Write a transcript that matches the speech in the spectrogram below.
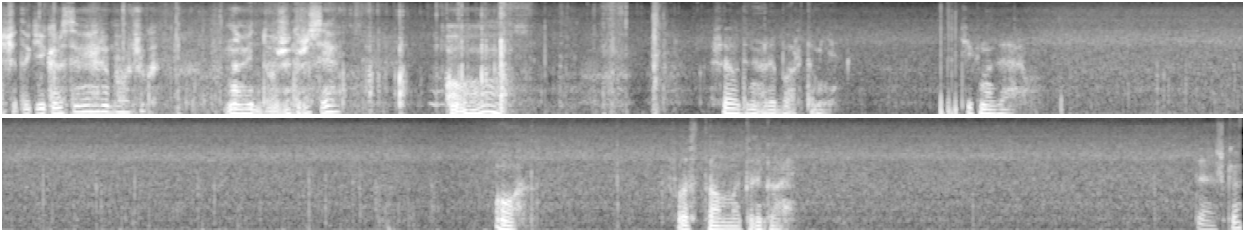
Ще такий красивий грибочок. Навіть дуже красивий. Ого. Ще один грибар там є. Тік на дерево. О! Хвостом метлікає. Тежка.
